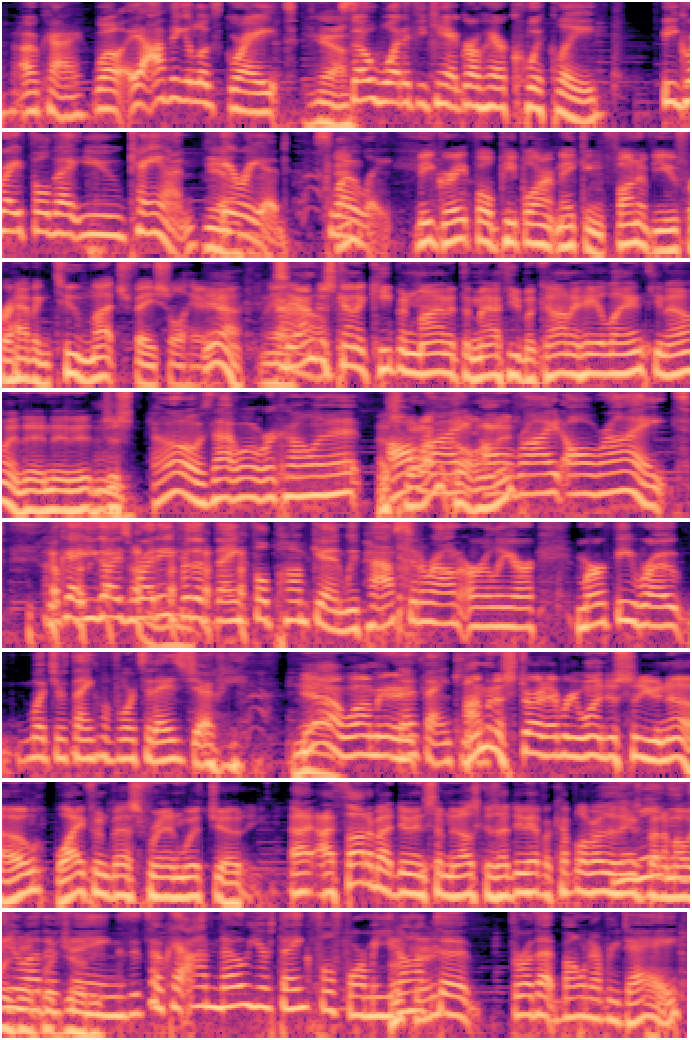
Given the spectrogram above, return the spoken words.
Yeah. Okay. Well, I think it looks great. Yeah. So what if you can't grow hair quickly? Be grateful that you can. Yeah. Period. Slowly. Be grateful people aren't making fun of you for having too much facial hair. Yeah. See, I'm just kind of keeping mine at the Matthew McConaughey length, you know, and, and, and it hmm. just Oh, is that what we're calling it? That's All what I'm right, calling all it. right, all right. Okay, you guys ready for the thankful pumpkin? We passed it around earlier. Murphy wrote what you're thankful for today is Jody. Yeah, well, I mean, So thank you. I'm going to start everyone just so you know. Wife and best friend with Jody. I, I thought about doing something else because I do have a couple of other things, but I'm always do going to other put Jody. things. It's okay. I know you're thankful for me. You don't have to throw that bone every day.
